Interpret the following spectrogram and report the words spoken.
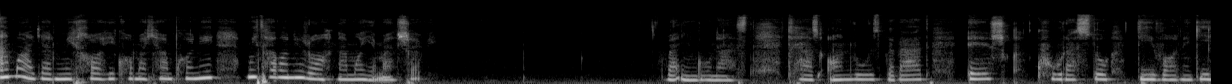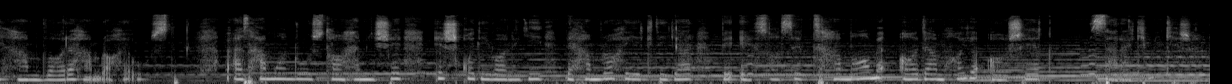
اما اگر می‌خواهی کمکم کنی می‌توانی راهنمای من شوی. و این گونه است که از آن روز به بعد عشق کور است و دیوانگی همواره همراه اوست. و از همان روز تا همیشه عشق و دیوانگی به همراه یکدیگر به احساس تمام آدمهای عاشق سرک می‌کشند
